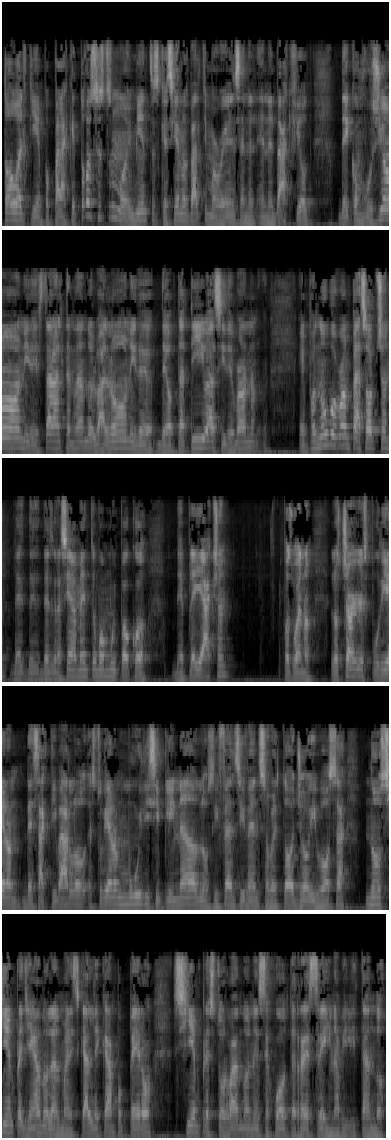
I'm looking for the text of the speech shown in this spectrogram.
todo el tiempo para que todos estos movimientos que hacían los Baltimore Ravens en el, en el backfield de confusión y de estar alternando el balón y de, de optativas y de run eh, pues no hubo run pass option, desgraciadamente hubo muy poco de play action. Pues bueno, los Chargers pudieron desactivarlo, estuvieron muy disciplinados los defensive ends, sobre todo Joey Bosa, no siempre llegándole al mariscal de campo, pero siempre estorbando en ese juego terrestre inhabilitando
